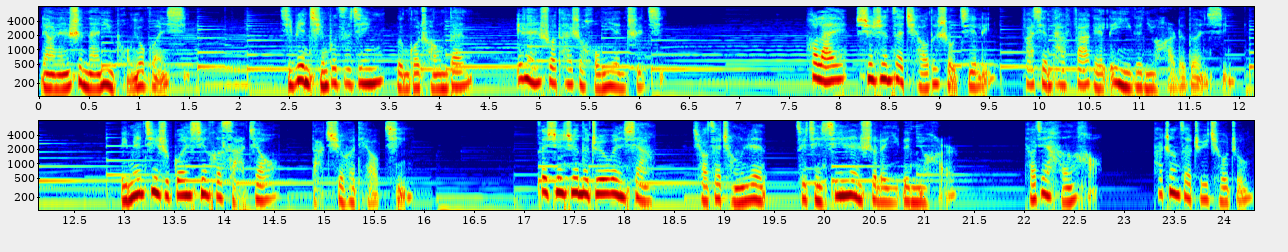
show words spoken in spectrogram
两人是男女朋友关系。即便情不自禁滚过床单，依然说他是红颜知己。后来，轩轩在乔的手机里发现他发给另一个女孩的短信，里面尽是关心和撒娇、打趣和调情。在轩轩的追问下，乔才承认最近新认识了一个女孩，条件很好，他正在追求中。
